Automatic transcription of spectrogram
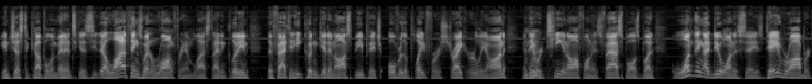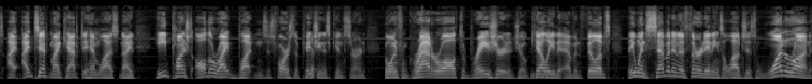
in just a couple of minutes because a lot of things went wrong for him last night, including the fact that he couldn't get an off-speed pitch over the plate for a strike early on, and mm-hmm. they were teeing off on his fastballs. But one thing I do want to say is Dave Roberts. I, I tipped my cap to him last night He punched all the right buttons as far as the pitching yep. is concerned, going from Graterol to Brasier to Joe Kelly to Evan Phillips. They went seven and a third innings, allowed just one run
